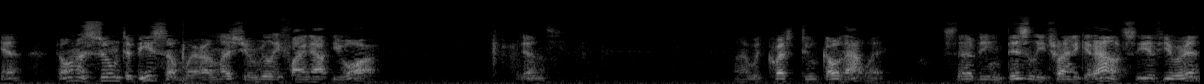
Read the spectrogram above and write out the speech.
Yeah? Don't assume to be somewhere unless you really find out you are. Yes? I would quest to go that way. Instead of being busily trying to get out, see if you were in.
